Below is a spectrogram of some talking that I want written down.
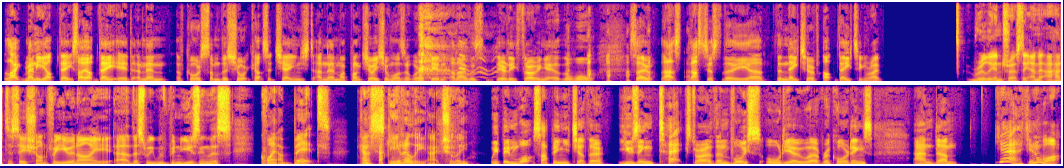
Like many updates, I updated, and then of course some of the shortcuts had changed, and then my punctuation wasn't working, and I was nearly throwing it at the wall. So that's that's just the uh, the nature of updating, right? Really interesting. And I have to say, Shaun, for you and I uh, this week, we've been using this quite a bit, kind of scarily, actually. We've been WhatsApping each other using text rather than voice audio uh, recordings, and um, yeah, you know what?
